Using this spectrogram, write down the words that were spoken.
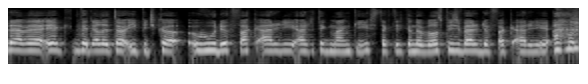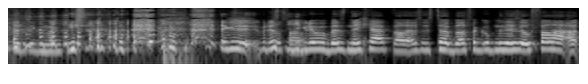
Právě jak vydali to EPčko Who the fuck are the Arctic Monkeys, tak teď to bylo spíš Where the fuck are the Arctic Monkeys. Takže prostě nikdo vůbec nechápal. Já jsem z toho byla fakt úplně zoufalá a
